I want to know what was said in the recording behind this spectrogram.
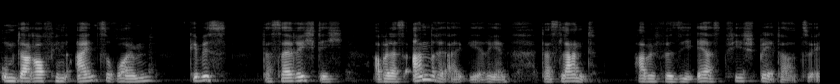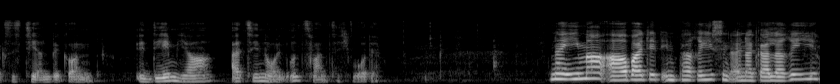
um daraufhin einzuräumen, gewiss, das sei richtig, aber das andere Algerien, das Land, habe für sie erst viel später zu existieren begonnen, in dem Jahr, als sie 29 wurde. Naima arbeitet in Paris in einer Galerie,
